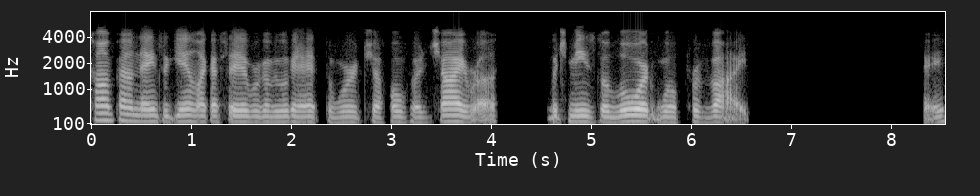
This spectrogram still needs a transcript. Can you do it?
compound names again, like I said, we're going to be looking at the word Jehovah Jireh, which means the Lord will provide. Okay?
